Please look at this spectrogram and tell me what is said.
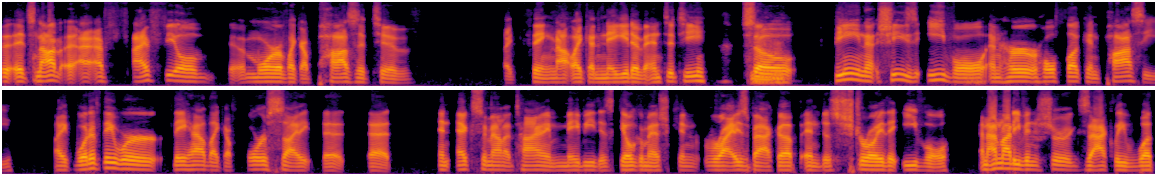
it's not. I I feel uh, more of like a positive like thing, not like a negative entity. So mm-hmm. being that she's evil and her whole fucking posse, like what if they were they had like a foresight that that an X amount of time, maybe this Gilgamesh can rise back up and destroy the evil. And I'm not even sure exactly what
